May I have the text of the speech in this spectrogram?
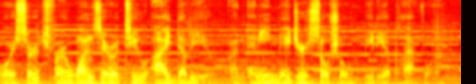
or search for 102IW on any major social media platform.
